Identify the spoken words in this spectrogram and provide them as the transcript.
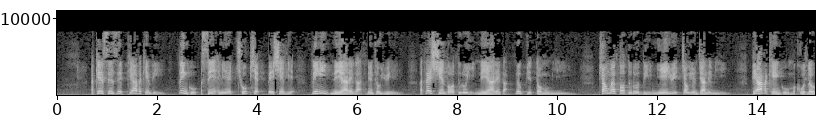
9အကယ်စင်စစ်ဖျားသခင်သည်သင်ကိုအစဉ်အမြဲချိုးဖျက်ပယ်ရှင်းလျက်သင်၏နေရာတွေကနှင်ထုတ်၍အသက်ရှင်သောသူတို့၏နေရာတွေကနှုတ်ပစ်တော်မူမည် ဖြောင့်မတ်သောသူတို့သည်မြင်၍ကြောက်ရွံ့ကြလိမ့်မည်ဖျားသခင်ကိုမခိုလှုံ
